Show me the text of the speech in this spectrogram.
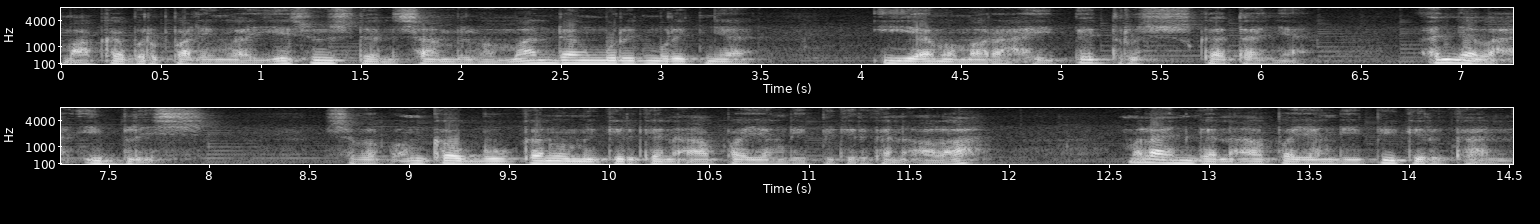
Maka berpalinglah Yesus dan sambil memandang murid-muridnya, ia memarahi Petrus katanya, Anyalah iblis, sebab engkau bukan memikirkan apa yang dipikirkan Allah, melainkan apa yang dipikirkan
